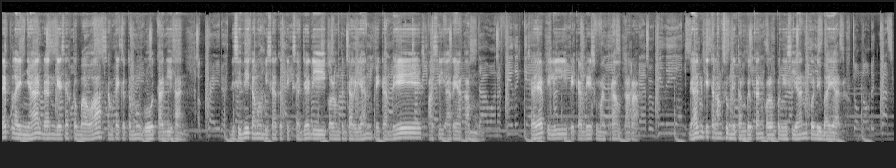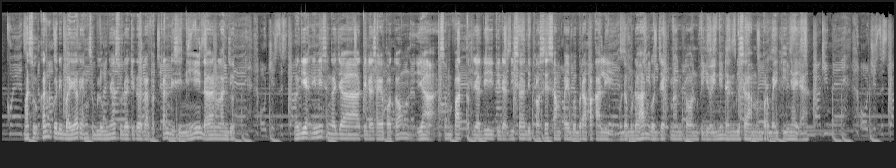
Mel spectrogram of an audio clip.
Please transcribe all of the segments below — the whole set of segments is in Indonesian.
Tap lainnya dan geser ke bawah sampai ketemu Go Tagihan. Di sini kamu bisa ketik saja di kolom pencarian PKB spasi area kamu. Saya pilih PKB Sumatera Utara. Dan kita langsung ditampilkan kolom pengisian kode bayar. Masukkan kode bayar yang sebelumnya sudah kita dapatkan di sini dan lanjut. Bagian ini sengaja tidak saya potong, ya sempat terjadi tidak bisa diproses sampai beberapa kali. Mudah-mudahan Gojek nonton video ini dan bisa memperbaikinya ya.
